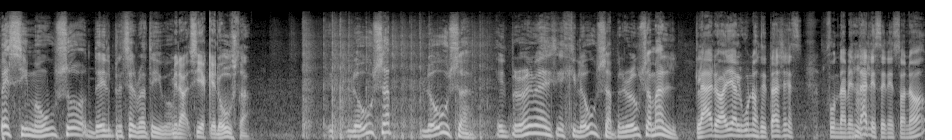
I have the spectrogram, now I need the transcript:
pésimo uso del preservativo. Mira, si es que lo usa. Lo usa, lo usa. El problema es, es que lo usa, pero lo usa mal. Claro, hay algunos detalles fundamentales en eso, ¿no?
